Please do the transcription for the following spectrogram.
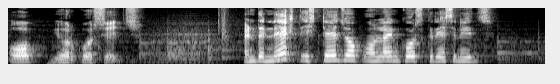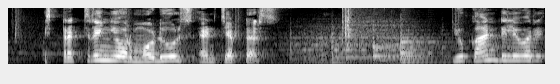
of your courses. And the next stage of online course creation is structuring your modules and chapters. You can't deliver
